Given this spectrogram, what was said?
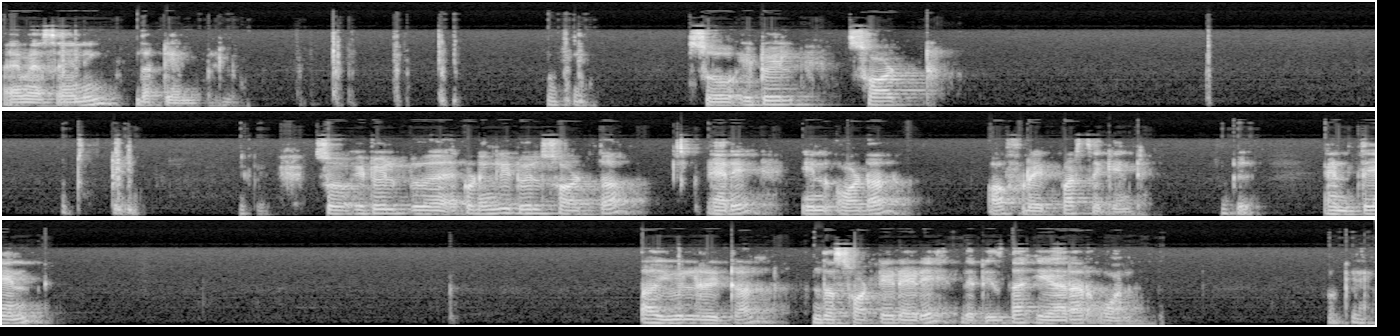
I am assigning the temp value okay. So it will sort okay so it will uh, accordingly it will sort the array in order of rate per second. Okay. And then I will return the sorted array that is the ARR1 okay.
